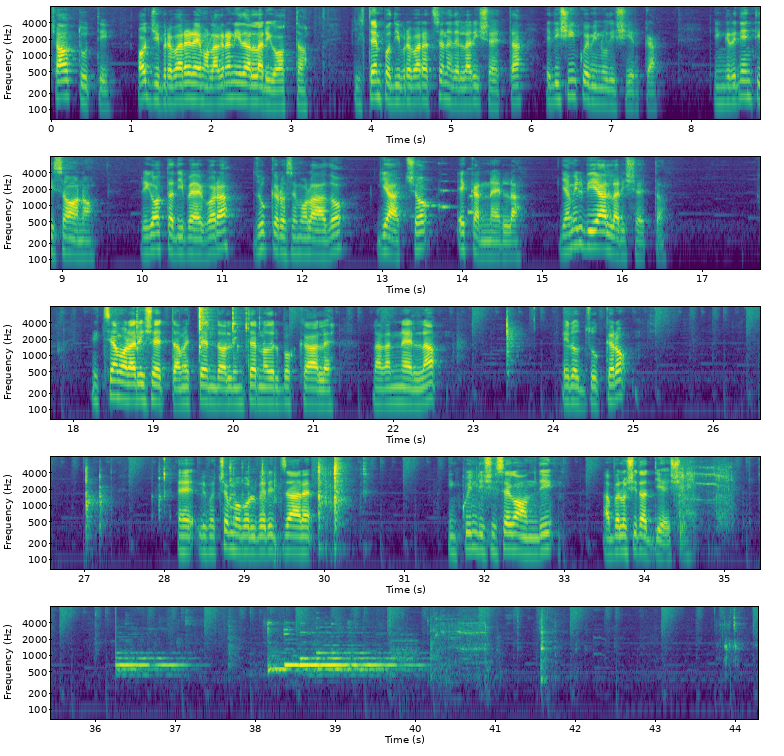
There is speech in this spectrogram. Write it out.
Ciao a tutti, oggi prepareremo la granita alla ricotta. Il tempo di preparazione della ricetta è di 5 minuti circa. Gli ingredienti sono ricotta di pecora, zucchero semolato, ghiaccio e cannella. Diamo il via alla ricetta. Iniziamo la ricetta mettendo all'interno del boccale la cannella e lo zucchero e li facciamo polverizzare in 15 secondi a velocità 10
